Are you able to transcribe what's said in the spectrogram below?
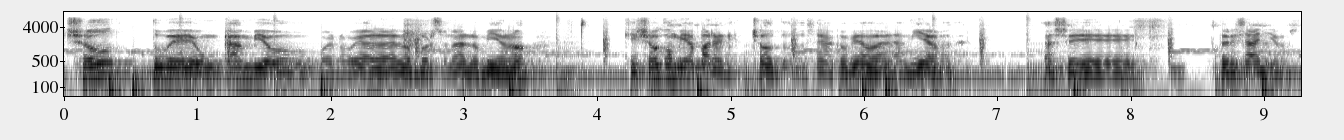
yo tuve un cambio, bueno, voy a hablar en lo personal, lo mío, ¿no? Que yo comía para el choto, o sea, comía para la mierda. Hace tres años,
